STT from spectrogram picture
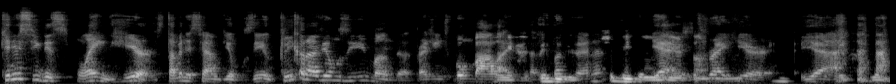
can you see this plane here? Você tá vendo esse aviãozinho? Clica no aviãozinho e manda pra gente bombar a live. Tá bem bacana? Yeah, it's right here. Yeah. Yeah.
